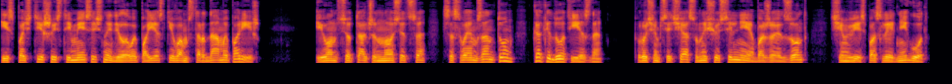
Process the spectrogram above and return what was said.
из почти шестимесячной деловой поездки в Амстердам и Париж. И он все так же носится со своим зонтом, как и до отъезда. Впрочем, сейчас он еще сильнее обожает зонт, чем весь последний год.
